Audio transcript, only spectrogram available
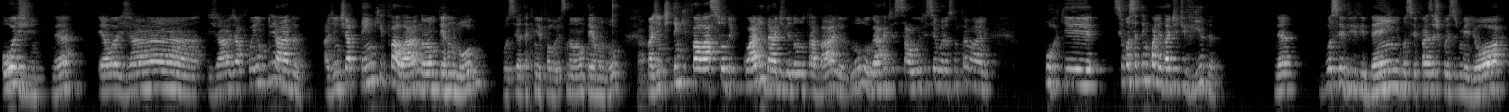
hoje, né? Ela já, já, já foi ampliada. A gente já tem que falar, não é um termo novo, você até que me falou isso, não é um termo novo, mas a gente tem que falar sobre qualidade de vida no trabalho no lugar de saúde e segurança no trabalho. Porque se você tem qualidade de vida, né, você vive bem, você faz as coisas melhor,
